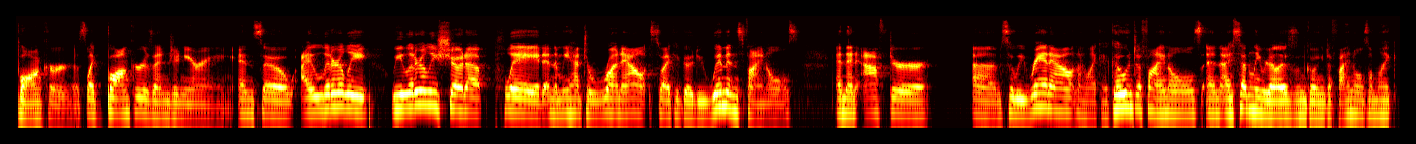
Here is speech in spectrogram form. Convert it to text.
bonkers, like bonkers engineering. And so I literally, we literally showed up, played, and then we had to run out so I could go do women's finals. And then after, um, so we ran out and I'm like, I go into finals and I suddenly realized I'm going to finals. I'm like,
